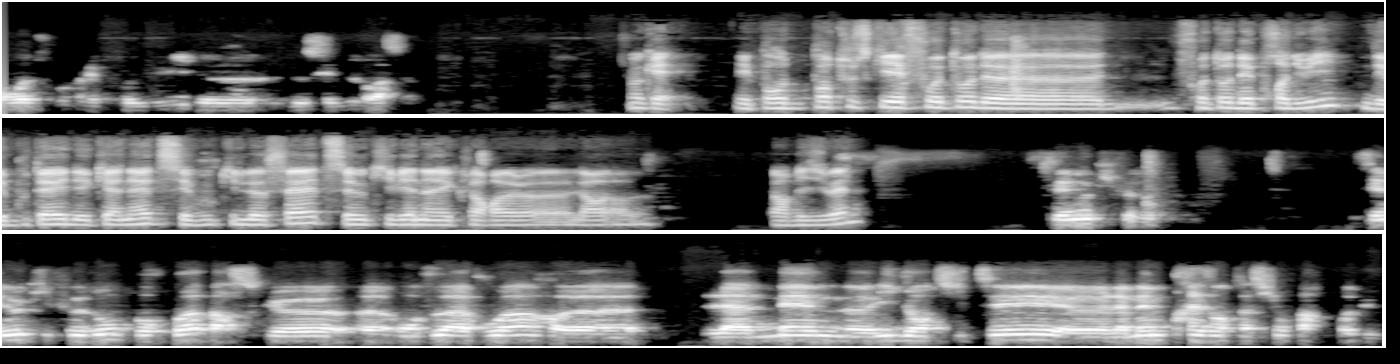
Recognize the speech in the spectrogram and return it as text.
on retrouve les produits de, de ces deux brasseurs. Ok. Et pour, pour, tout ce qui est photo, de, photo des produits, des bouteilles, des canettes, c'est vous qui le faites? C'est eux qui viennent avec leur, leur, leur visuel? C'est nous qui faisons. C'est nous qui faisons. Pourquoi? Parce que euh, on veut avoir la même identité, euh, la même présentation par produit.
